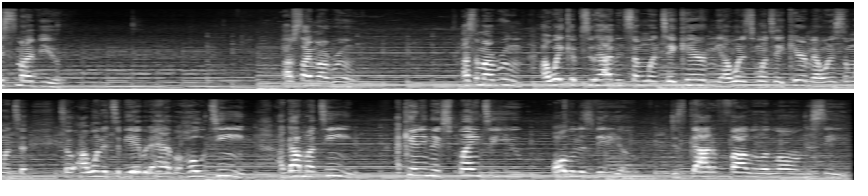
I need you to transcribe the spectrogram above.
this is my view. Outside my room. Outside my room. I wake up to having someone take care of me. I wanted someone to take care of me. I wanted someone to, so I wanted to be able to have a whole team. I got my team. I can't even explain to you all in this video. You just gotta follow along to see.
